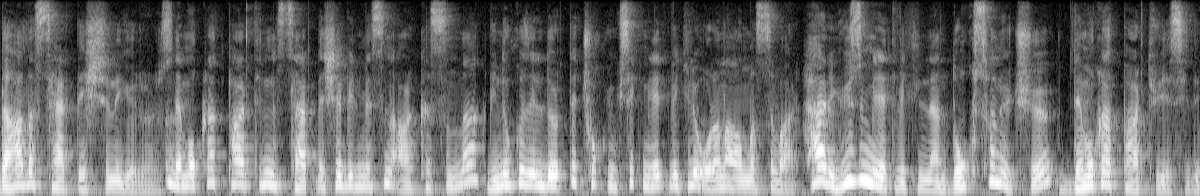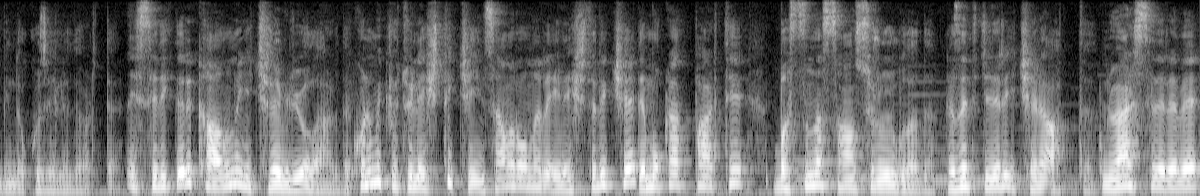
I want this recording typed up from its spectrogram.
daha da sertleştiğini görüyoruz. Demokrat Parti'nin sertleşebilmesinin arkasında 1954'te çok yüksek milletvekili oranı alması var. Her 100 milletvekilinden 93'ü Demokrat Parti üyesiydi 1954'te. İstedikleri kanunu geçirebiliyorlardı. Ekonomi kötüleştikçe, insanlar onları eleştirdikçe Demokrat Parti basına sansür uyguladı. Gazetecileri içeri attı. Üniversitelere ve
